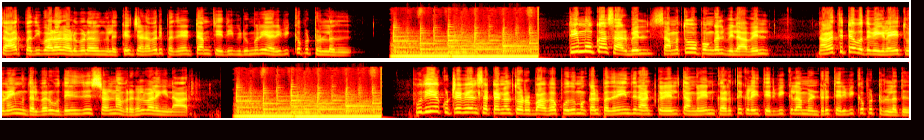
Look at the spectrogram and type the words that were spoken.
சார் பதிவாளர் அலுவலகங்களுக்கு ஜனவரி பதினெட்டாம் தேதி விடுமுறை அறிவிக்கப்பட்டுள்ளது. திமுக சார்பில் சமத்துவ பொங்கல் விழாவில் நலத்திட்ட உதவிகளை துணை முதல்வர் உதயநிதி ஸ்டாலின் அவர்கள் வழங்கினார். புதிய குற்றவியல் சட்டங்கள் தொடர்பாக பொதுமக்கள் பதினைந்து நாட்களில் தங்களின் கருத்துக்களை தெரிவிக்கலாம் என்று தெரிவிக்கப்பட்டுள்ளது.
